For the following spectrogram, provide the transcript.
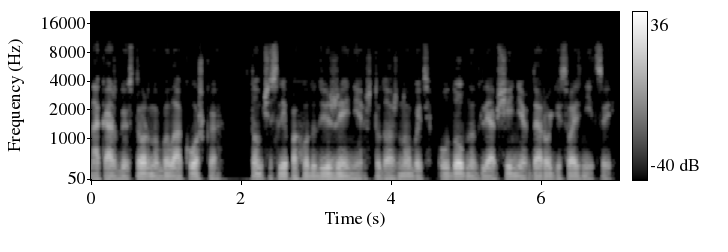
На каждую сторону было окошко, в том числе по ходу движения, что должно быть удобно для общения в дороге с возницей.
